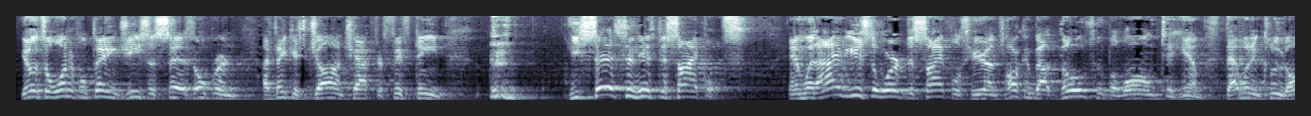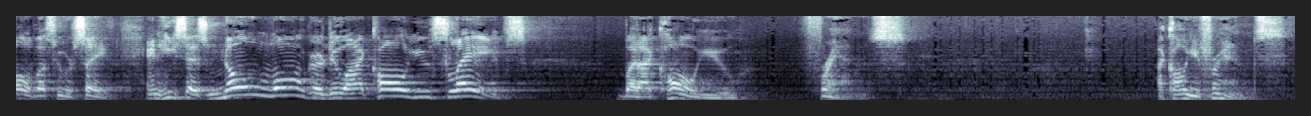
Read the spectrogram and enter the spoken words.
You know, it's a wonderful thing Jesus says over in, I think it's John chapter 15. he says to his disciples, and when I use the word disciples here, I'm talking about those who belong to him. That would include all of us who are saved. And he says, No longer do I call you slaves, but I call you friends. I call you friends.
